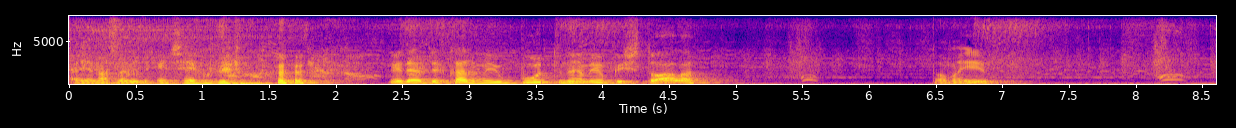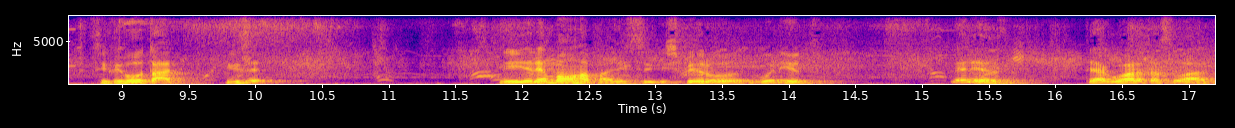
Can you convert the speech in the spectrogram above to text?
Aí a nossa vida que a gente recuperou. Ele deve ter ficado meio puto, né? Meio pistola. Toma aí. Se ferrou, otário. Ih, ele é bom, rapaz. Ele se esperou bonito. Beleza. Até agora tá suave.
